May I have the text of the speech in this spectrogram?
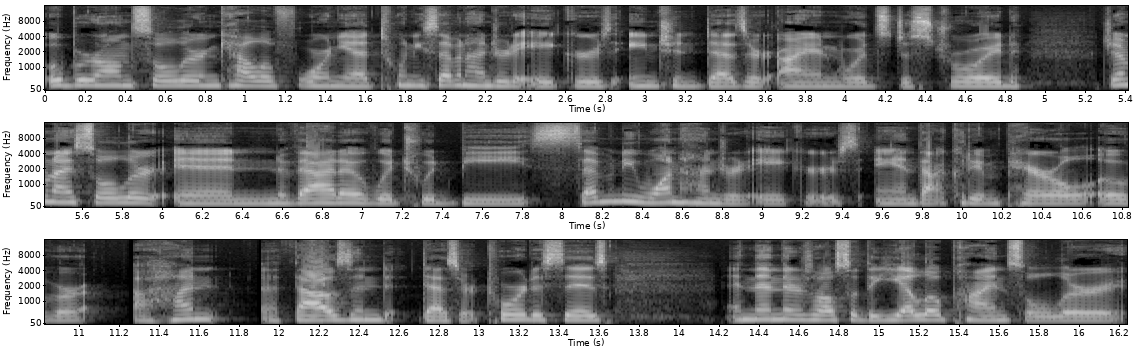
Oberon Solar in California, 2,700 acres, ancient desert ironwoods destroyed Gemini Solar in Nevada, which would be 7,100 acres, and that could imperil over a, hun- a thousand desert tortoises. And then there's also the Yellow Pine Solar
